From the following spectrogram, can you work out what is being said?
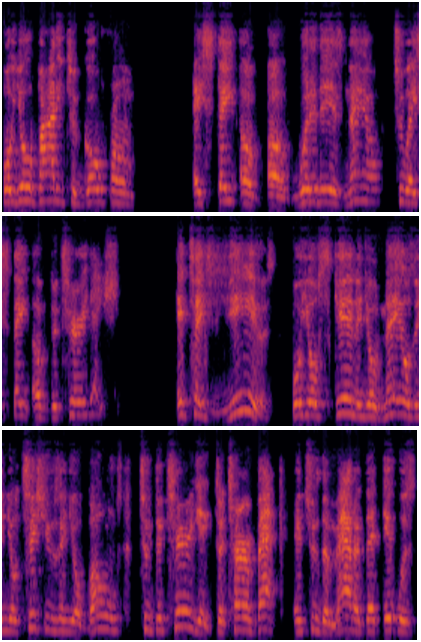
for your body to go from a state of, of what it is now to a state of deterioration. It takes years for your skin and your nails and your tissues and your bones to deteriorate, to turn back into the matter that it was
